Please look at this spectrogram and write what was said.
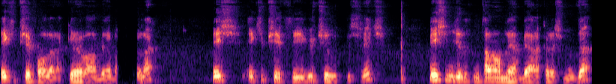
ekip şefi olarak görev almaya başlıyorlar. Beş, ekip şefliği 3 yıllık bir süreç. Beşinci yılını tamamlayan bir arkadaşımız da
